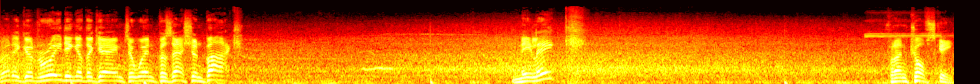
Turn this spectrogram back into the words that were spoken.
Really good reading of the game to win possession back. Milik. Frankowski.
